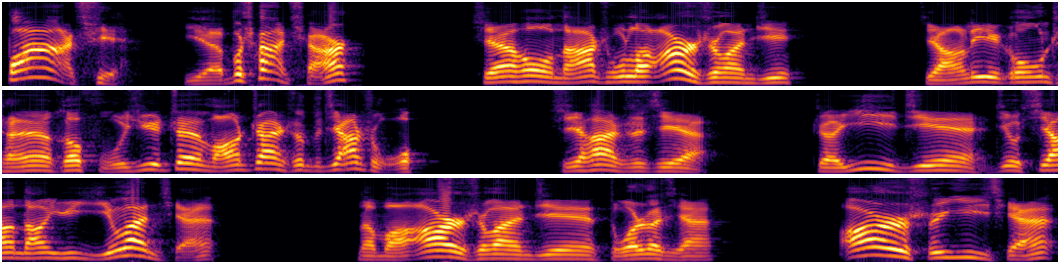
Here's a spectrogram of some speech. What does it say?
霸气也不差钱儿，先后拿出了二十万金，奖励功臣和抚恤阵亡战士的家属。西汉时期，这一金就相当于一万钱，那么二十万金多少钱？二十亿钱。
